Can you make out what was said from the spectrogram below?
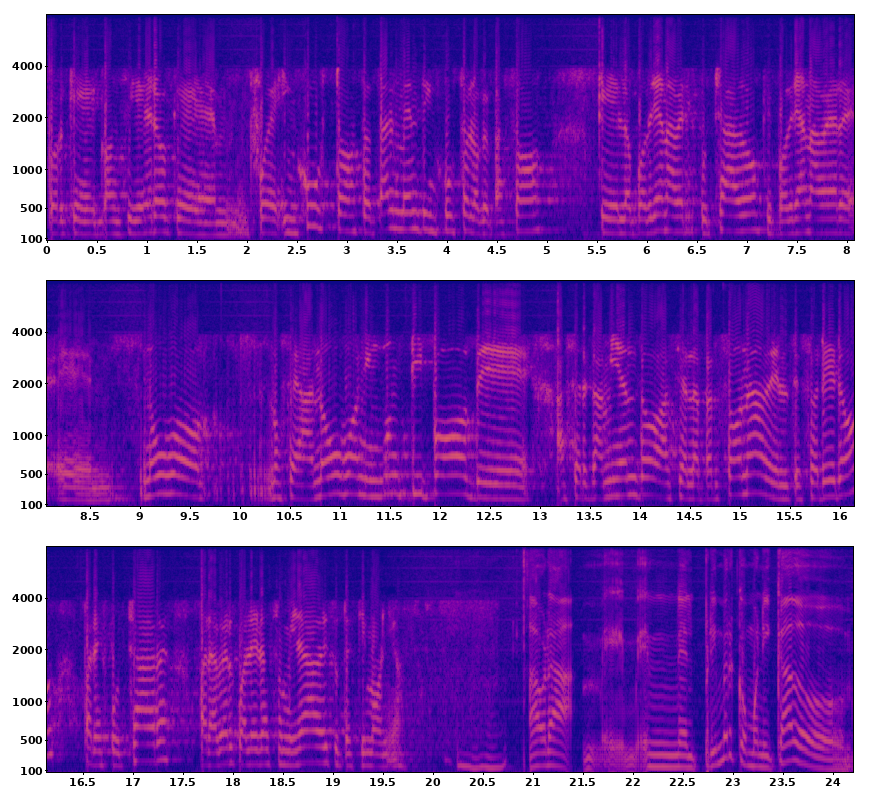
porque considero que mm, fue injusto, totalmente injusto lo que pasó, que lo podrían haber escuchado, que podrían haber, eh, no hubo, no sea, no hubo ningún tipo de acercamiento hacia la persona del tesorero para escuchar, para ver cuál era su mirada y su testimonio. Ahora, eh, en el primer comunicado,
